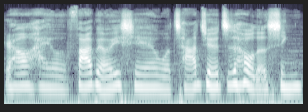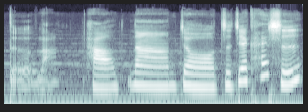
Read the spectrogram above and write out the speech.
然后还有发表一些我察觉之后的心得啦。好，那就直接开始。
